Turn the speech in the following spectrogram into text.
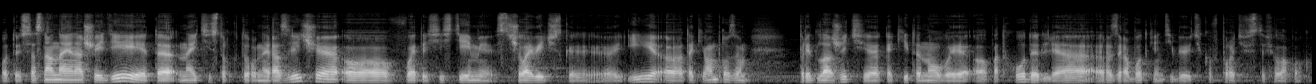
Вот, то есть основная наша идея – это найти структурные различия э, в этой системе с человеческой и таким образом предложить какие-то новые подходы для разработки антибиотиков против стафилококка.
